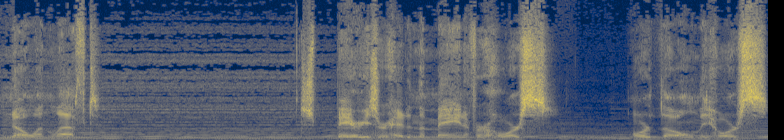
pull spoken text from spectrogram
No one left. Just buries her head in the mane of her horse, or the only horse.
